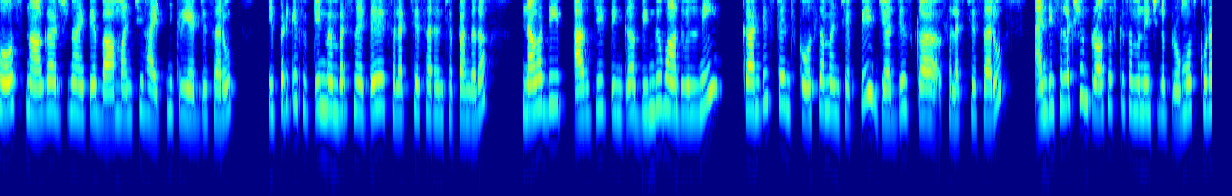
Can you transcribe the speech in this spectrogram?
హోస్ట్ నాగార్జున అయితే బాగా మంచి హైప్ని క్రియేట్ చేశారు. ఇప్పటికే ఫిఫ్టీన్ మెంబర్స్ అయితే సెలెక్ట్ చేశారని చెప్పాం కదా. నవదీప్ అభిజిత్ ఇంకా బిందు మాధువుల్ని కంటెస్టెంట్స్ కోసం అని చెప్పి జడ్జెస్గా సెలెక్ట్ చేశారు. అండ్ ఈ సెలక్షన్ ప్రాసెస్కి సంబంధించిన ప్రోమోస్ కూడా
